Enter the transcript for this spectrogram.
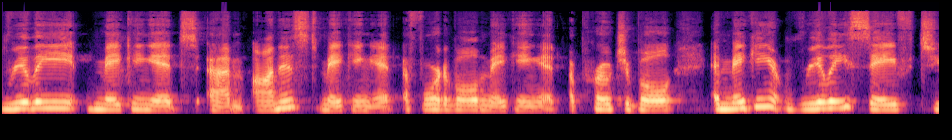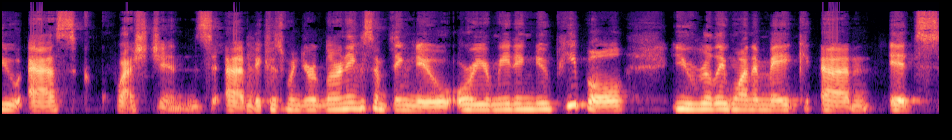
really making it um, honest making it affordable making it approachable and making it really safe to ask questions. Uh, because when you're learning something new or you're meeting new people you really want to make um, it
